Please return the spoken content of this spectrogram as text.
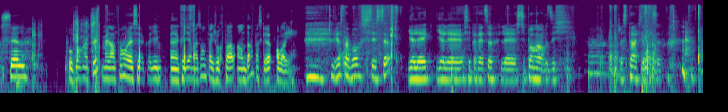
sel pour voir un peu, mais dans le fond, euh, c'est un collier, un collier Amazon, fait que je vous reparle en dedans parce que là, on voit rien. Reste à voir si c'est ça. Il y a le, il y a le, c'est peut-être ça, le support ordi. J'espère que c'est pas ça.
